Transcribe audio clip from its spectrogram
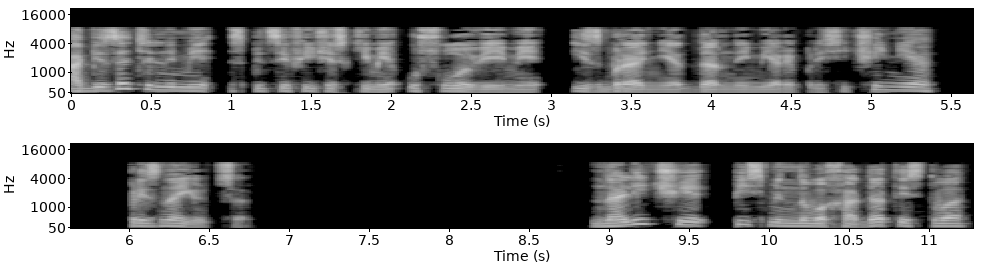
Обязательными специфическими условиями избрания данной меры пресечения признаются наличие письменного ходатайства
